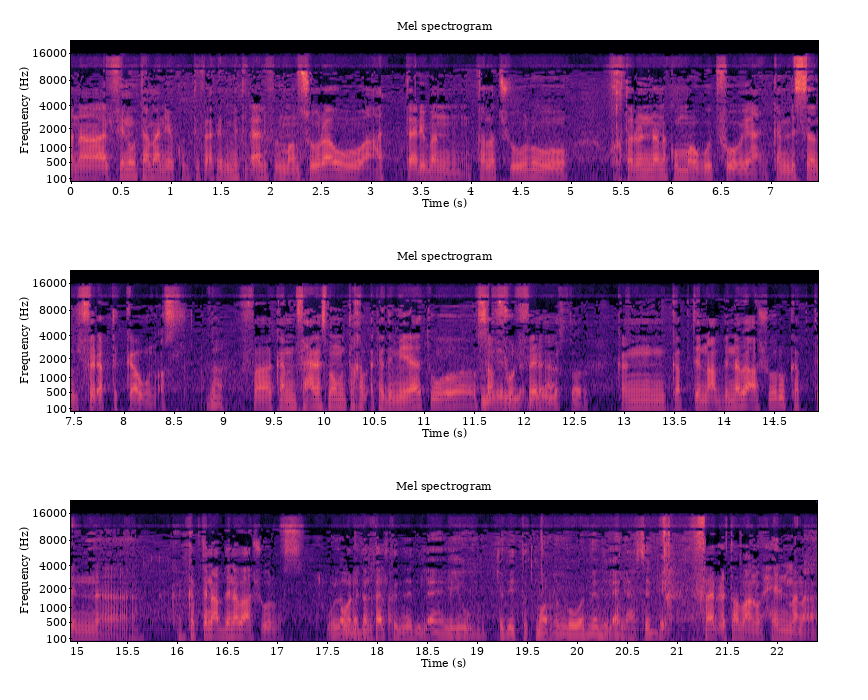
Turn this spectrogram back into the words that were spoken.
أنا 2008 كنت في أكاديمية الأهلي في المنصورة وقعدت تقريبا 3 شهور واختاروا إن أنا أكون موجود فوق يعني. كان لسه الفرقة بتتكون أصلا. نعم. فكان في حاجة اسمها منتخب أكاديميات وصفوا الفرقة. اللي اختارك؟ كان كابتن عبد النبي عاشور وكابتن كان كابتن عبد النبي عاشور بس. ولما دخلت. النادي الأهلي وابتديت تتمرن جوه النادي الأهلي حسيت بإيه؟ فرق طبعا وحلم. أنا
